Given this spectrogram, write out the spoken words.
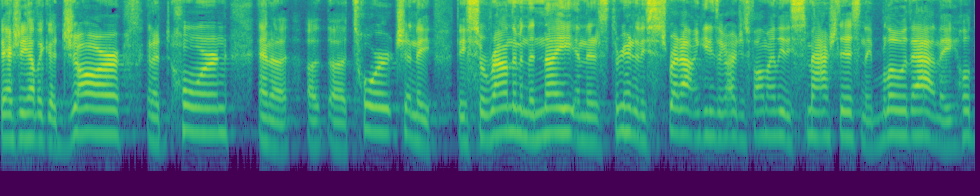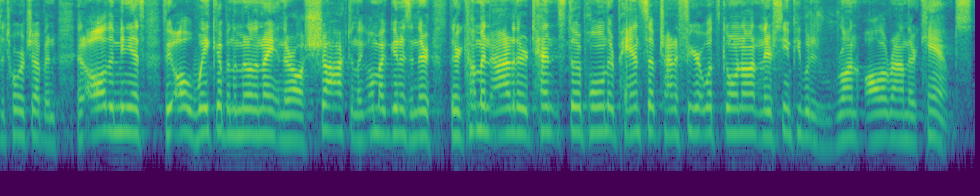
They actually have like a jar and a horn and a, a, a, torch, and they, they surround them in the night, and there's 300. They spread out, and Gideon's like, all right, just follow my lead. They smash this, and they blow that, and they hold the torch up, and, and all the Midianites, they all wake up in the middle of the night, and they're all shocked, and like, oh my goodness, and they're, they're coming out of their tents, they're pulling their pants up, trying to figure out what's going on, and they're seeing people just run all around their camps.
